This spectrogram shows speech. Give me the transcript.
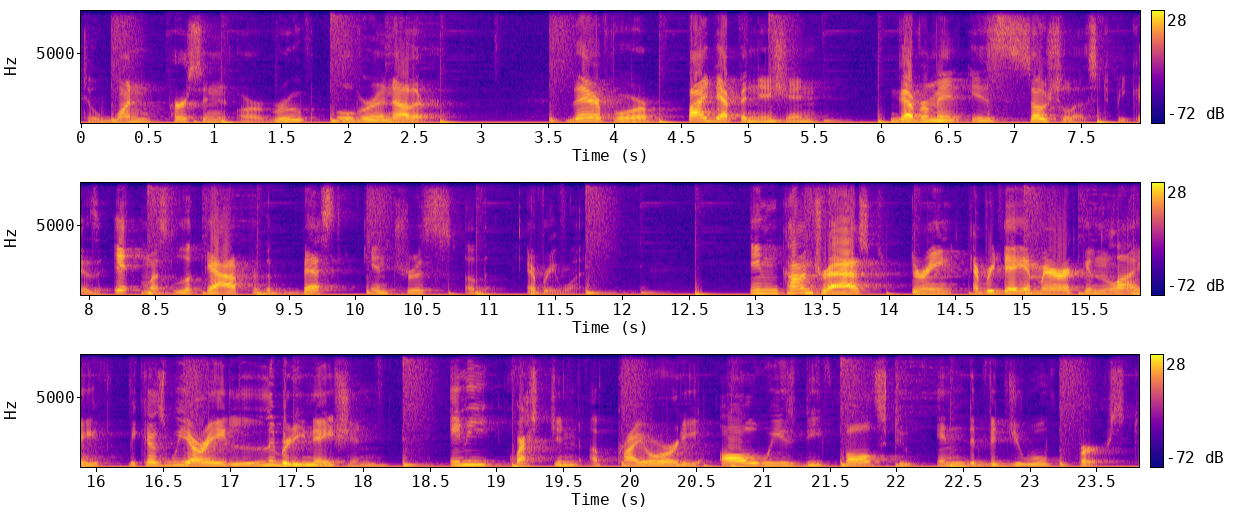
to one person or group over another. Therefore, by definition, government is socialist because it must look out for the best interests of everyone. In contrast, during everyday American life, because we are a liberty nation, any question of priority always defaults to individual first.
